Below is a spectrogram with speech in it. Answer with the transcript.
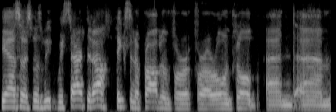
Yeah, so I suppose we, we started off fixing a problem for, for our own club, and um,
